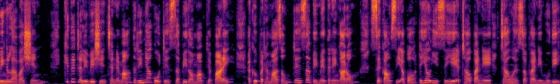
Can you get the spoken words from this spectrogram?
မင်္ဂလာပါရှင်ခေတ်သစ်တယ်လီဗီရှင်း channel မှာသတင်းများကိုတင်ဆက်ပေးတော့မှာဖြစ်ပါတယ်အခုပထမဆုံးတင်ဆက်ပေးမယ့်သတင်းကတော့စစ်ကောင်စီအပေါ်တရုတ်ဤစစ်ရေးအထောက်ပံ့နှင့်ဂျောင်းဝင်ဆွတ်ဖက်နေမှုသည်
